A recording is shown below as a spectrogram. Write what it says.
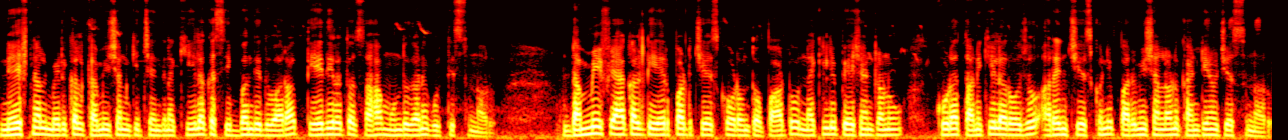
నేషనల్ మెడికల్ కమిషన్కి చెందిన కీలక సిబ్బంది ద్వారా తేదీలతో సహా ముందుగానే గుర్తిస్తున్నారు. డమ్మీ ఫ్యాకల్టీ ఏర్పాటు చేసుకోవడంతో పాటు నకిలీ పేషెంట్లను కూడా తనిఖీల రోజు అరేంజ్ చేసుకుని పర్మిషన్లను కంటిన్యూ చేస్తున్నారు.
